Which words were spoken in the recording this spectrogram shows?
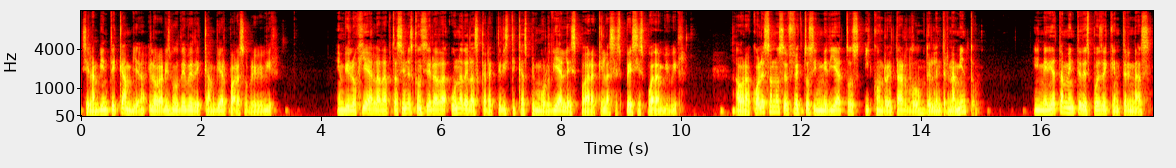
Si el ambiente cambia, el organismo debe de cambiar para sobrevivir. En biología, la adaptación es considerada una de las características primordiales para que las especies puedan vivir. Ahora, ¿cuáles son los efectos inmediatos y con retardo del entrenamiento? Inmediatamente después de que entrenas,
